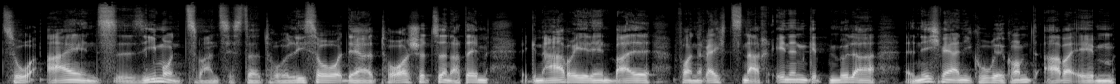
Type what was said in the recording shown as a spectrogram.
zu 1. 27. Tolisso, der Torschütze, nachdem Gnabry den Ball von rechts nach innen gibt, Müller nicht mehr an die Kugel kommt, aber eben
